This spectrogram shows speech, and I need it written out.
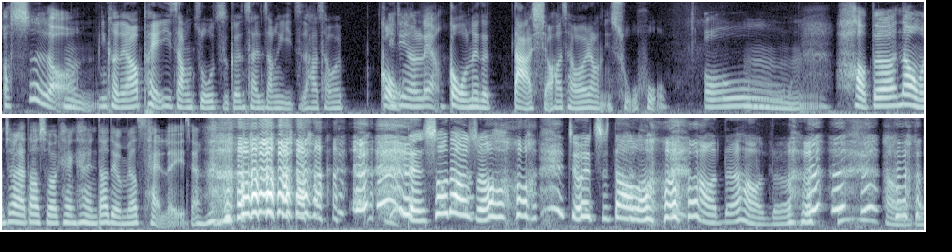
哦，是哦，嗯，你可能要配一张桌子跟三张椅子，它才会够一定的量，够那个大小，它才会让你出货。哦，嗯、好的，那我们就来到时候看看你到底有没有踩雷，这样。等收到的时候就会知道了。好的，好的，好的。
